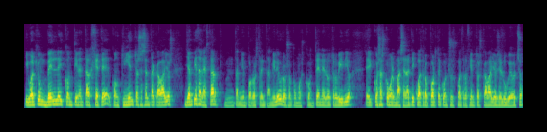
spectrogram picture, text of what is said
Igual que un Bentley Continental GT con 560 caballos, ya empiezan a estar mm, también por los 30.000 euros, o como os conté en el otro vídeo, eh, cosas como el Maserati 4 Porte con sus 400 caballos y el V8,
